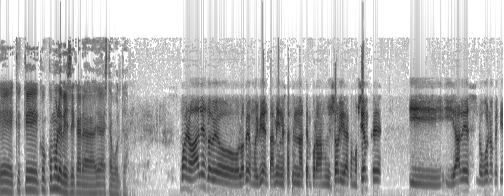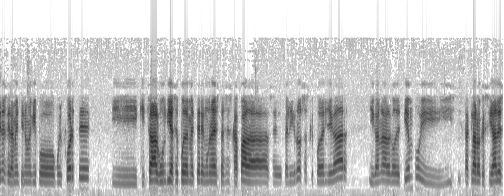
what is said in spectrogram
¿Qué, qué, cómo le ves de cara a esta vuelta? Bueno, Alex lo veo, lo veo muy bien, también está haciendo una temporada muy sólida, como siempre, y, y Alex lo bueno que tiene es que también tiene un equipo muy fuerte y quizá algún día se puede meter en una de estas escapadas eh, peligrosas que pueden llegar y ganar algo de tiempo y, está claro que si Alex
